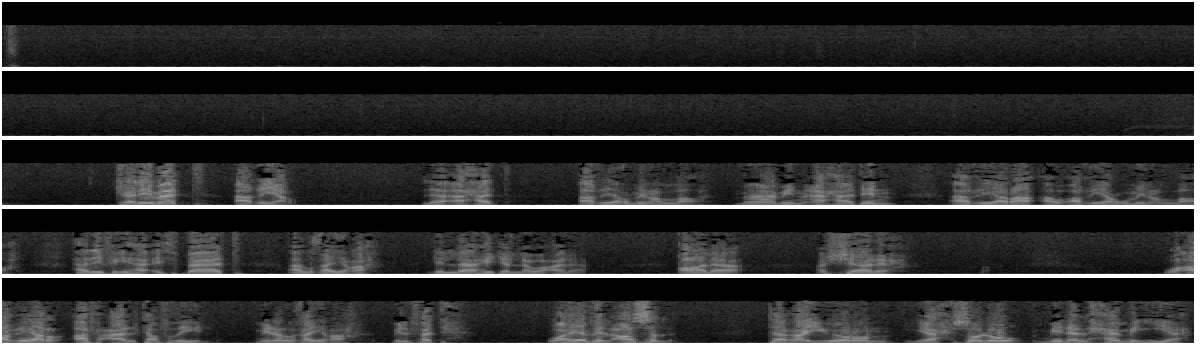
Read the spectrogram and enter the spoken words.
كلمة أغير. لا أحد أغير من الله. ما من أحد أغير أو أغير من الله. هذه فيها إثبات الغيرة لله جل وعلا. قال الشارح وأغير أفعل تفضيل من الغيرة بالفتح وهي في الأصل تغير يحصل من الحمية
